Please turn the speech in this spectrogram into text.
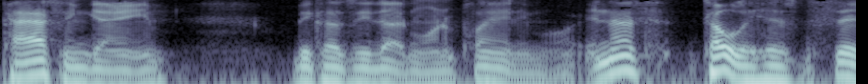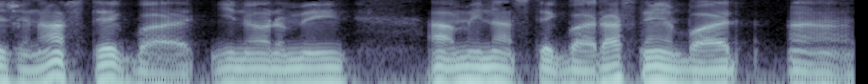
passing game because he doesn't want to play anymore. And that's totally his decision. I stick by it. You know what I mean? I mean, not stick by it. I stand by it. Uh,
